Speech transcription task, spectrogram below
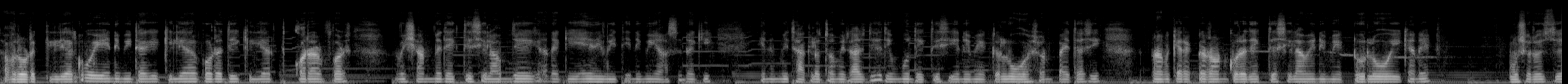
তারপর ওটা ক্লিয়ার ওই এনিমিটাকে ক্লিয়ার করে দিই। ক্লিয়ার করার পর আমি সামনে দেখতেছিলাম যে এখানে কি এনিমি টেনিমি আছে নাকি? এনিমি থাকলে তো আমি রাজ দিয়ে দিমু। দেখতেছি এনিমি একটা লো ভার্সন পাইতাছি। আমি ক্যারেক্টার অন করে দেখতেছিলাম এনিমি একটু লো এখানে। বসে রয়েছে।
